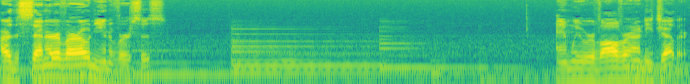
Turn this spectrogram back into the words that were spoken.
are the center of our own universes. And we revolve around each other.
